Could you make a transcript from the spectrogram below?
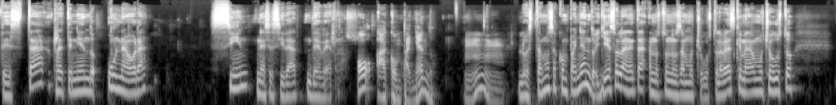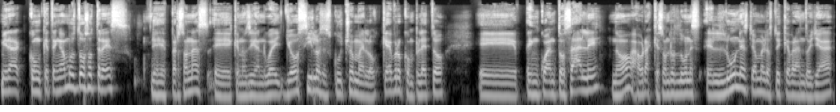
te está reteniendo una hora sin necesidad de vernos. o acompañando. Mm. Lo estamos acompañando y eso la neta a nosotros nos da mucho gusto. La verdad es que me da mucho gusto. Mira, con que tengamos dos o tres eh, personas eh, que nos digan, güey, yo sí los escucho, me lo quebro completo. eh, en cuanto sale, no? Ahora que son los lunes, el lunes yo me lo estoy quebrando ya.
